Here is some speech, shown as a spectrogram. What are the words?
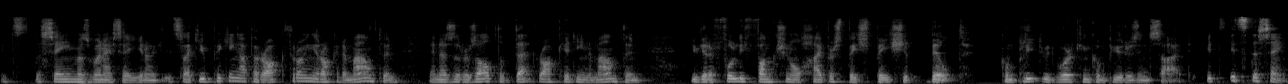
It's the same as when I say, you know, it's like you picking up a rock, throwing a rock at a mountain, and as a result of that rock hitting a mountain, you get a fully functional hyperspace spaceship built, complete with working computers inside. It's it's the same.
